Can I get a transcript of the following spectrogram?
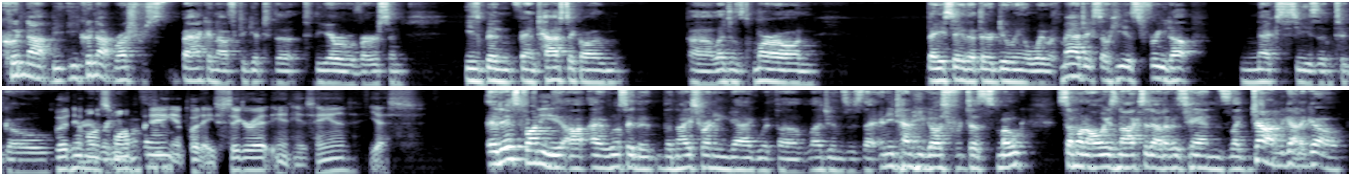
could not be he could not rush back enough to get to the to the Arrowverse, and he's been fantastic on uh, Legends Tomorrow. And they say that they're doing away with magic, so he is freed up next season to go. Put him on Swamp Thing and put a cigarette in his hand. Yes. It is funny. Uh, I will say that the nice running gag with uh, Legends is that anytime he goes for, to smoke, someone always knocks it out of his hand. It's like, John, we got to go.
